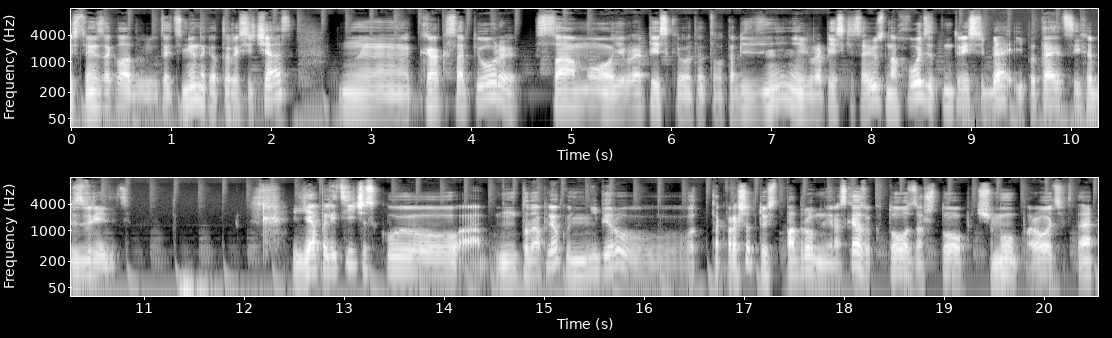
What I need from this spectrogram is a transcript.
То есть они закладывали вот эти мины, которые сейчас, как саперы, само европейское вот это вот объединение, Европейский Союз находит внутри себя и пытается их обезвредить. Я политическую а, подоплеку не беру вот так в расчет, то есть подробно не рассказываю, кто, за что, почему, против, да.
